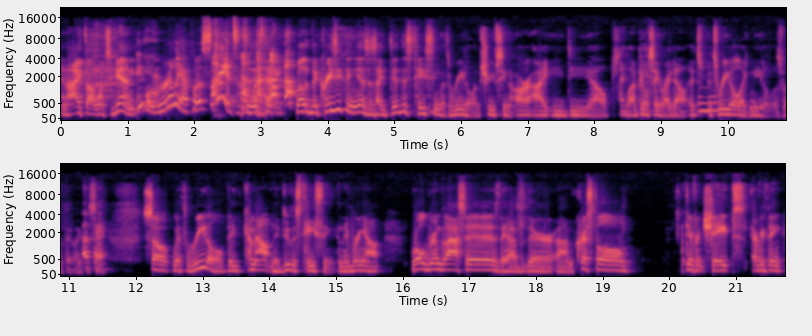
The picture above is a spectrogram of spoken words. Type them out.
And I thought once again, People really have put a science into this thing. well, the crazy thing is, is I did this tasting with Riedel. I'm sure you've seen R I E D E L. A lot of people say Riedel. It's it's mm-hmm. Riedel like needle is what they like to say. So with Riedel, they come out and they do this tasting and they bring out rolled rim glasses. They have their um, crystal, different shapes, everything,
